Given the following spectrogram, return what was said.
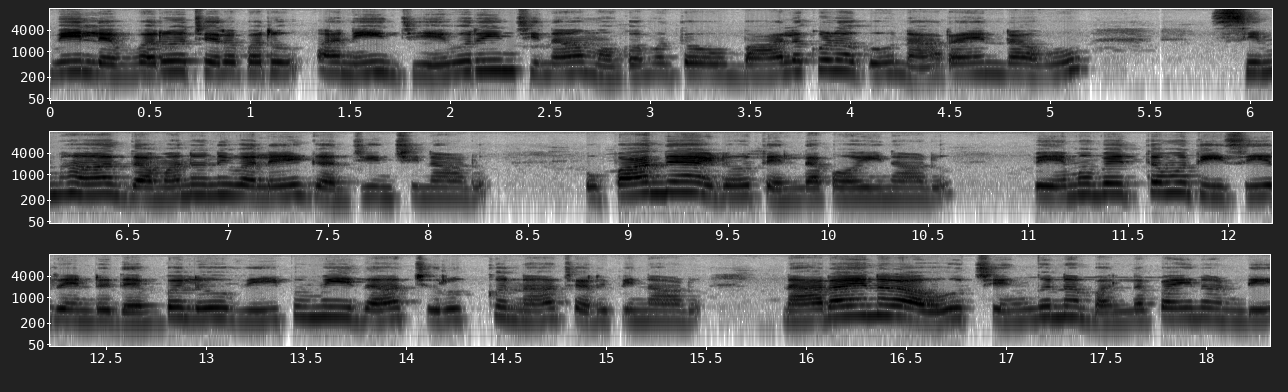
వీళ్ళెవ్వరూ చెరపరు అని జేవురించిన ముఖముతో బాలకునకు నారాయణరావు సింహ ధమనుని వలె గర్జించినాడు. ఉపాధ్యాయుడు తెల్లపోయినాడు పేముబెత్తము తీసి రెండు దెబ్బలు వీపు మీద చురుక్కున చరిపినాడు. నారాయణరావు చెంగున బల్లపై నుండి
